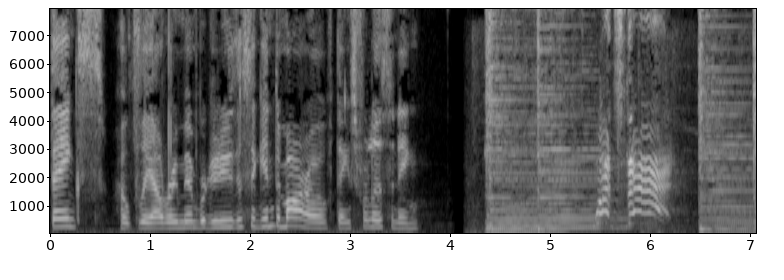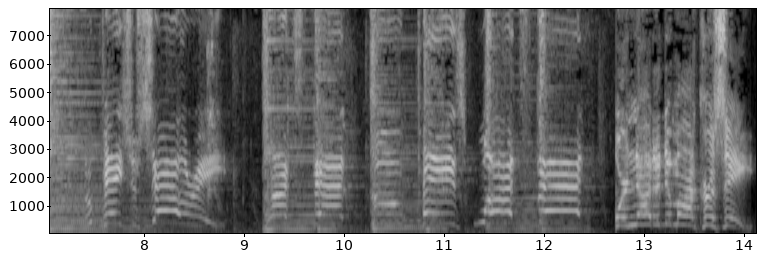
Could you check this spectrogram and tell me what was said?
thanks. Hopefully, I'll remember to do this again tomorrow. Thanks for listening. What's that? Who pays your salary? What's that? Who pays? What's that? We're not a democracy!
